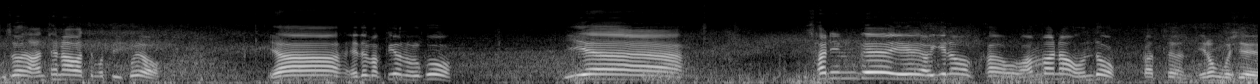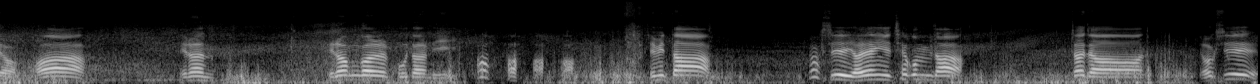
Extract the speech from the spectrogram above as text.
무슨 안테나 같은 것도 있고요. 야 애들 막 뛰어놀고 이야 산인데 예, 여기는 가- 완만한 언덕 같은 이런 곳이에요. 와 이런 이런 걸 보다니 재밌다. 역시 여행이 최고입니다. 짜잔 역시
